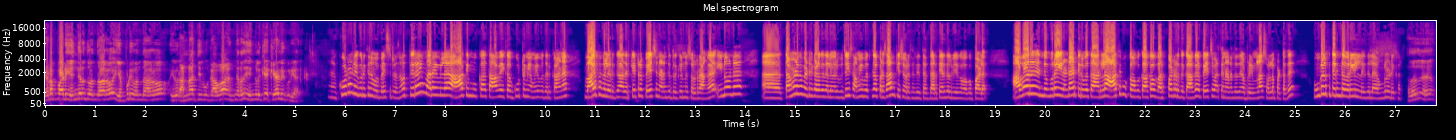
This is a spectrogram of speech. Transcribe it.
எடப்பாடி எங்கிருந்து வந்தாரோ எப்படி வந்தாரோ இவர் அதிமுகவாங்கிறது எங்களுக்கே கேள்விக்குறியா இருக்கு. கூட்டணி குறித்து நம்ம பேசிட்டு இருந்தோம். திரைமறைவுல அதிமுக தாவேக கூட்டணி அமைவதற்கான வாய்ப்புகள் இருக்கு அதற்கேற்ற பேச்சு நடந்துட்டு இருக்குன்னு சொல்றாங்க. இன்னொன்னு தமிழக வெற்றி கழக தலைவர் விஜய் சமீபத்துல பிரசாந்த் கிஷோரை சந்தித்தார் தேர்தல் வியூக வகுப்பாளர். அவர் இந்த முறை இரண்டாயிரத்தி இருபத்தி ஆறுல அதிமுகவுக்காக ஒர்க் பண்றதுக்காக பேச்சுவார்த்தை நடந்தது அப்படின்லாம் சொல்லப்பட்டது. உங்களுக்கு தெரிந்த வரையில் இதுல உங்களுடைய கருத்து? அதாவது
